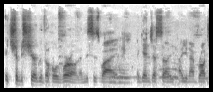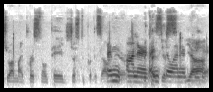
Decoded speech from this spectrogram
it should be shared with the whole world, and this is why, mm-hmm. again, just uh, you know, I brought you on my personal page just to put this out I'm there. I'm honored. I'm just, so honored. Yeah,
